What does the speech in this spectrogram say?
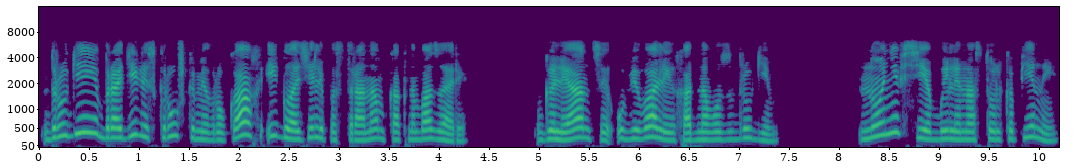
Другие бродили с кружками в руках и глазели по сторонам, как на базаре. Галианцы убивали их одного за другим. Но не все были настолько пьяны.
